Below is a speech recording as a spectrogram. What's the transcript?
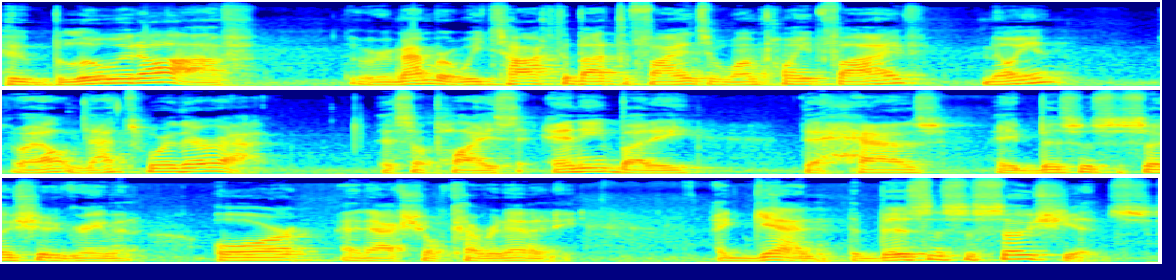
who blew it off, remember we talked about the fines at 1.5 million? Well, that's where they're at. This applies to anybody that has a business associate agreement or an actual covered entity. Again, the business associates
